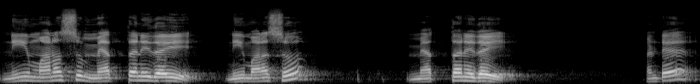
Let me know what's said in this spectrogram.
నీ మనస్సు మెత్తనిదై నీ మనస్సు మెత్తనిదై. అంటే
